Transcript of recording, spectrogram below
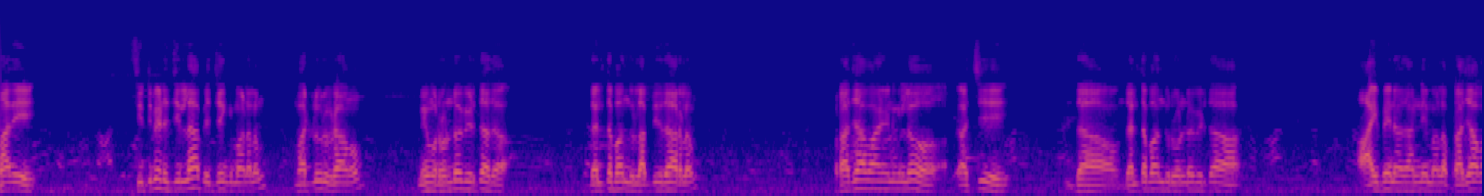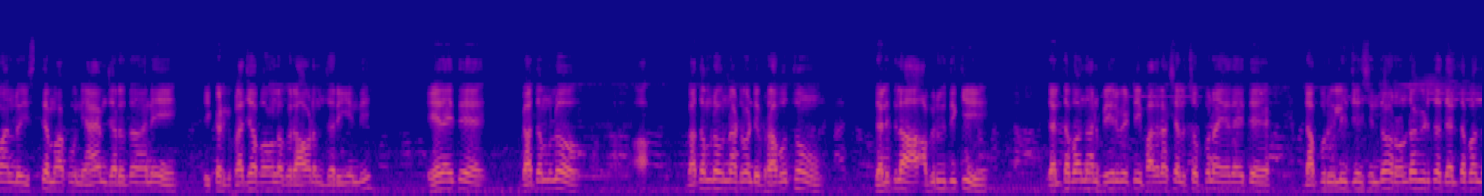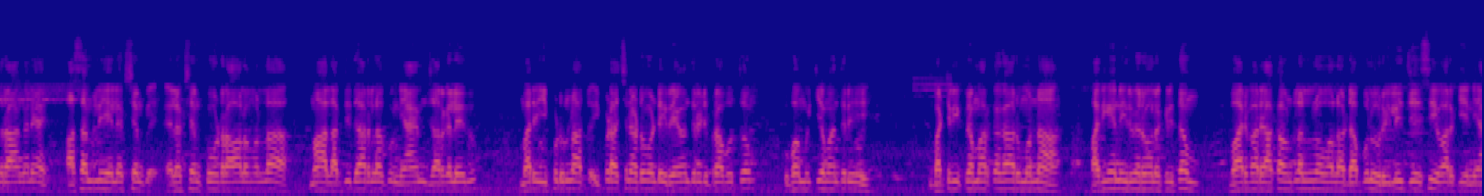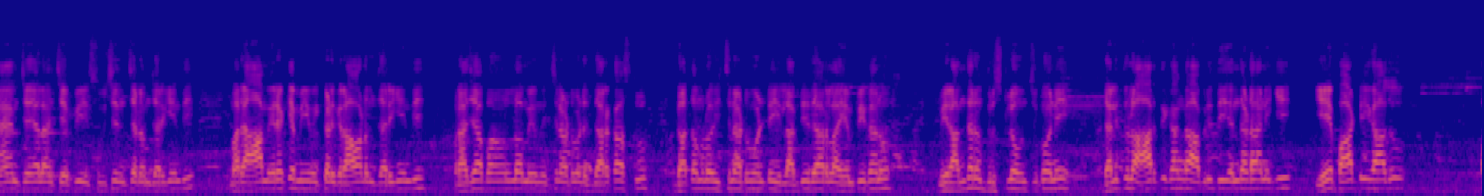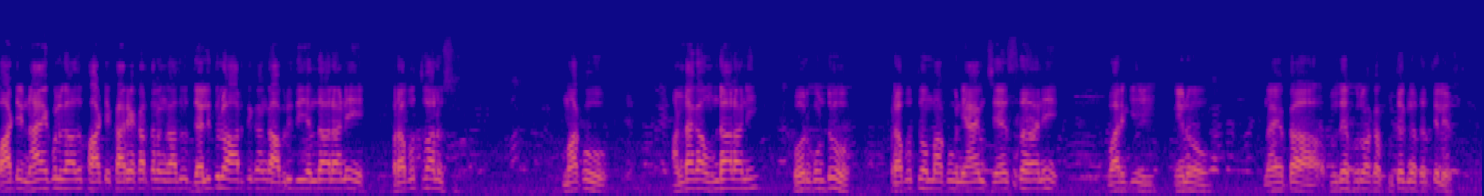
మాది సిద్దిపేట జిల్లా బెజ్జంకి మండలం వడ్లూరు గ్రామం. మేము రెండో విడత దళిత బంధు లబ్ధిదారులం. ప్రజావాణిలో వచ్చి ద దళిత బంధు రెండో విడత ఆగిపోయిన దాన్ని మళ్ళీ ప్రజావాణిలో ఇస్తే మాకు న్యాయం జరుగుతుందని ఇక్కడికి ప్రజాభవన్లోకి రావడం జరిగింది. ఏదైతే గతంలో గతంలో ఉన్నటువంటి ప్రభుత్వం దళితుల అభివృద్ధికి దళిత బంధు అని పేరు పెట్టి పది లక్షల చొప్పున ఏదైతే డబ్బు రిలీజ్ చేసిందో రెండో విడత దళిత బంధు రాగానే అసెంబ్లీ ఎలక్షన్ ఎలక్షన్ కోడ్ రావడం వల్ల మా లబ్ధిదారులకు న్యాయం జరగలేదు. మరి ఇప్పుడున్న ఇప్పుడు వచ్చినటువంటి రేవంత్ రెడ్డి ప్రభుత్వం ఉప ముఖ్యమంత్రి బట్టి విక్రమార్క గారు మొన్న పదిహేను ఇరవై రోజుల క్రితం వారి వారి అకౌంట్లలో వాళ్ళ డబ్బులు రిలీజ్ చేసి వారికి న్యాయం చేయాలని చెప్పి సూచించడం జరిగింది. మరి ఆ మేరకే మేము ఇక్కడికి రావడం జరిగింది. ప్రజాభవన్లో మేము ఇచ్చినటువంటి దరఖాస్తు గతంలో ఇచ్చినటువంటి లబ్ధిదారుల ఎంపికను మీరు అందరూ దృష్టిలో ఉంచుకొని దళితులు ఆర్థికంగా అభివృద్ధి చెందడానికి ఏ పార్టీ కాదు పార్టీ నాయకులు కాదు పార్టీ కార్యకర్తలు కాదు దళితులు ఆర్థికంగా అభివృద్ధి చెందాలని ప్రభుత్వాలు మాకు అండగా ఉండాలని కోరుకుంటూ ప్రభుత్వం మాకు న్యాయం చేస్తుందని వారికి నేను నా యొక్క హృదయపూర్వక కృతజ్ఞతలు తెలియజేస్తాను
